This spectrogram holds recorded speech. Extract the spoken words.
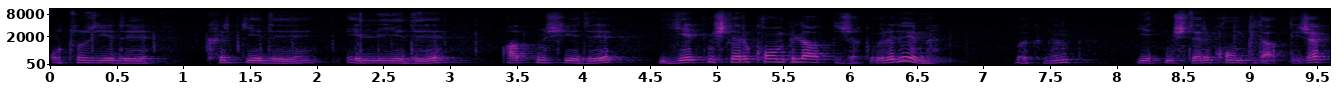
37 47 57 67 70'leri komple atlayacak. Öyle değil mi? Bakın 70'leri komple atlayacak.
